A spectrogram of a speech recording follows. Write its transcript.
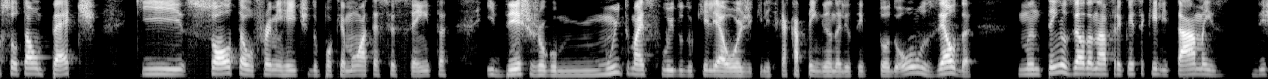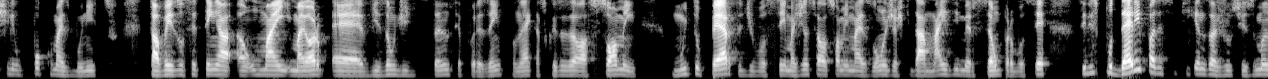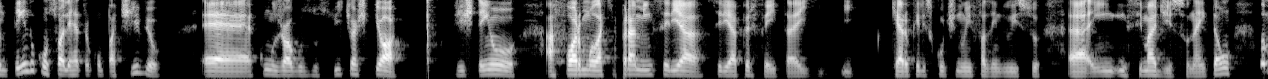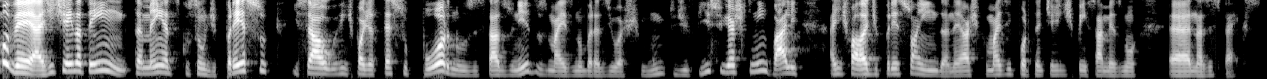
soltar um patch que solta o frame rate do Pokémon até 60 e deixa o jogo muito mais fluido do que ele é hoje, que ele fica capengando ali o tempo todo. Ou o Zelda, mantém o Zelda na frequência que ele tá, mas deixa ele um pouco mais bonito. Talvez você tenha uma maior é, visão de distância, por exemplo, né? Que as coisas elas somem muito perto de você. Imagina se elas somem mais longe, acho que dá mais imersão para você. Se eles puderem fazer esses pequenos ajustes mantendo o console retrocompatível é, com os jogos do Switch, eu acho que, ó, a gente tem o, a fórmula que para mim seria, seria perfeita e, e quero que eles continuem fazendo isso uh, em, em, cima disso, né? Então, vamos ver. A gente ainda tem também a discussão de preço. Isso é algo que a gente pode até supor nos Estados Unidos, mas no Brasil acho muito difícil e acho que nem vale a gente falar de preço ainda, né? Eu acho que o mais importante é a gente pensar mesmo uh, nas specs.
